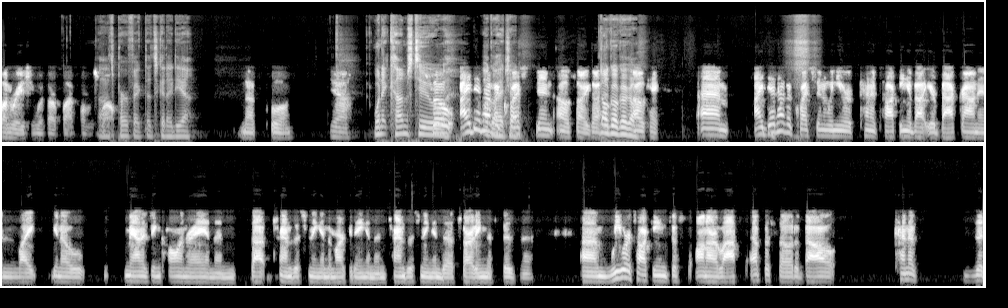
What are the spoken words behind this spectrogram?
fundraising with our platform as Oh, well. that's perfect. That's a good idea. That's cool. Yeah. When it comes to, So I did Oh, have go a ahead, Chad. question. Oh, sorry. Go ahead. no, go, go, go. Okay. Um, I did have a question when you were kind of talking about your background and like, you know, managing Collin Raye and then that transitioning into marketing and then transitioning into starting this business. Um, we were talking just on our last episode about kind of the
